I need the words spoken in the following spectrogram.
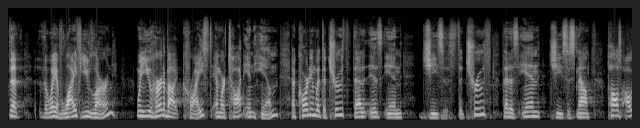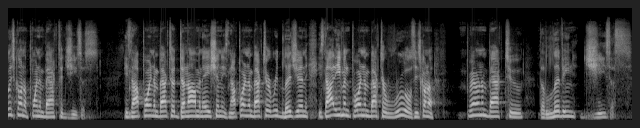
that the way of life you learned when you heard about Christ and were taught in him according with the truth that is in Jesus. The truth that is in Jesus. Now, Paul's always going to point him back to Jesus. He's not pointing him back to a denomination. He's not pointing him back to a religion. He's not even pointing him back to rules. He's going to bring him back to the living Jesus.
